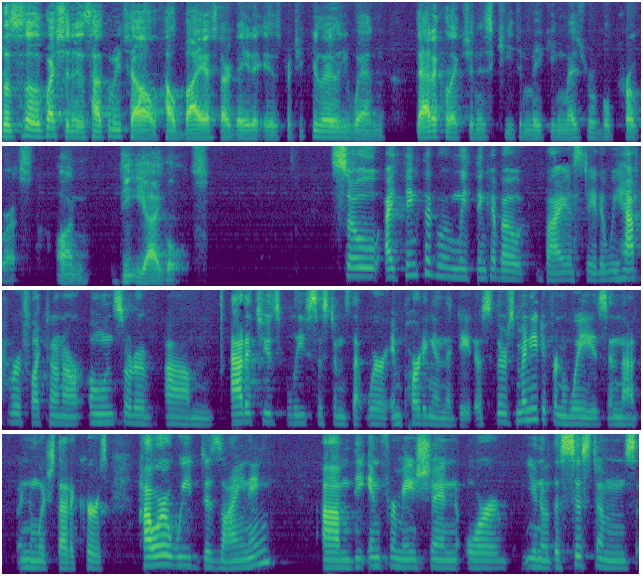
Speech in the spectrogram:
So, so the question is how can we tell how biased our data is, particularly when data collection is key to making measurable progress on DEI goals? So I think that when we think about bias data, we have to reflect on our own sort of um, attitudes, belief systems that we're imparting in the data. So there's many different ways in that in which that occurs. How are we designing um, the information or you know the systems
